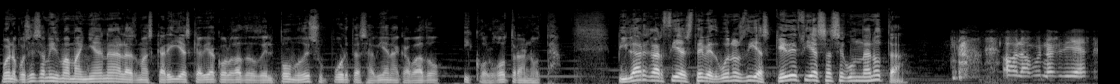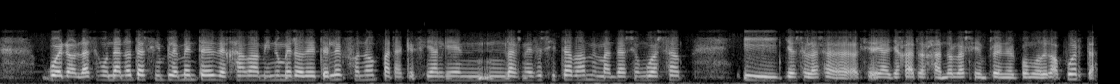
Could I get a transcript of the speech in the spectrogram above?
Bueno, pues esa misma mañana las mascarillas que había colgado del pomo de su puerta se habían acabado y colgó otra nota. Pilar García Estevez, buenos días. ¿Qué decía esa segunda nota? Hola, buenos días. Bueno, la segunda nota simplemente dejaba mi número de teléfono para que si alguien las necesitaba me mandase un WhatsApp y yo se las hacía llegar dejándolas siempre en el pomo de la puerta.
